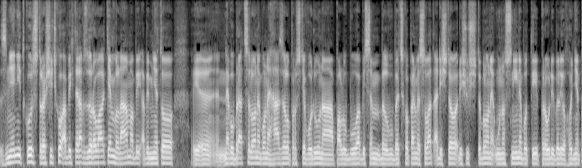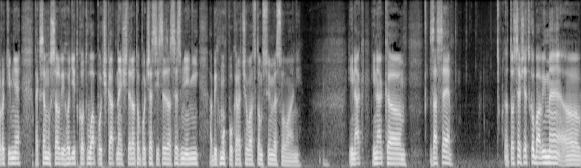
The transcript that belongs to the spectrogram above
změnit kurz trošičku, abych teda vzdoroval těm vlnám, aby, aby mě to neobracelo nebo neházelo prostě vodu na palubu, aby jsem byl vůbec schopen veslovat a když, to, když už to bylo neúnosný nebo ty proudy byly hodně proti mně, tak jsem musel vyhodit kotvu a počkat, než teda to počasí se zase změní, abych mohl pokračovat v tom svém veslování. Jinak, jinak eh, zase to se všechno bavíme eh,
